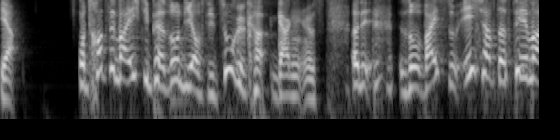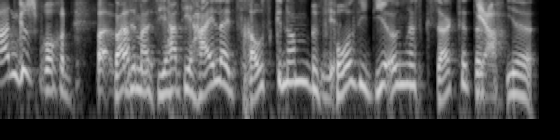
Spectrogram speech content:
Ja. Und trotzdem war ich die Person, die auf sie zugegangen ist. Und so, weißt du, ich habe das Thema angesprochen. Wa- Warte was- mal, sie hat die Highlights rausgenommen, bevor sie dir irgendwas gesagt hat, dass Ja. ihr.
